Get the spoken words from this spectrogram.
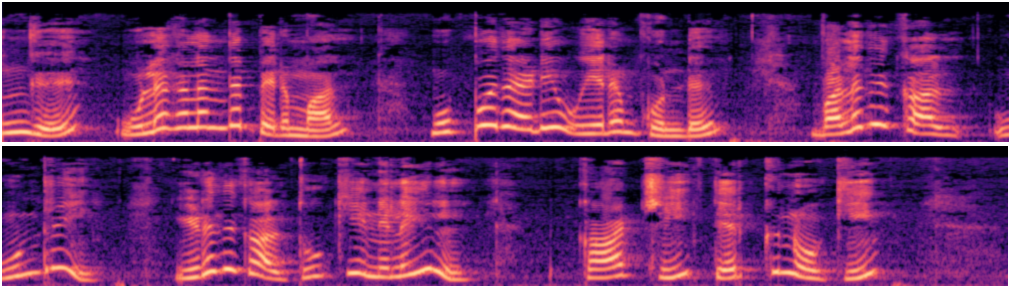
இங்கு உலகளந்த பெருமாள் முப்பது அடி உயரம் கொண்டு வலது கால் ஊன்றி இடது கால் தூக்கிய நிலையில் காட்சி தெற்கு நோக்கி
